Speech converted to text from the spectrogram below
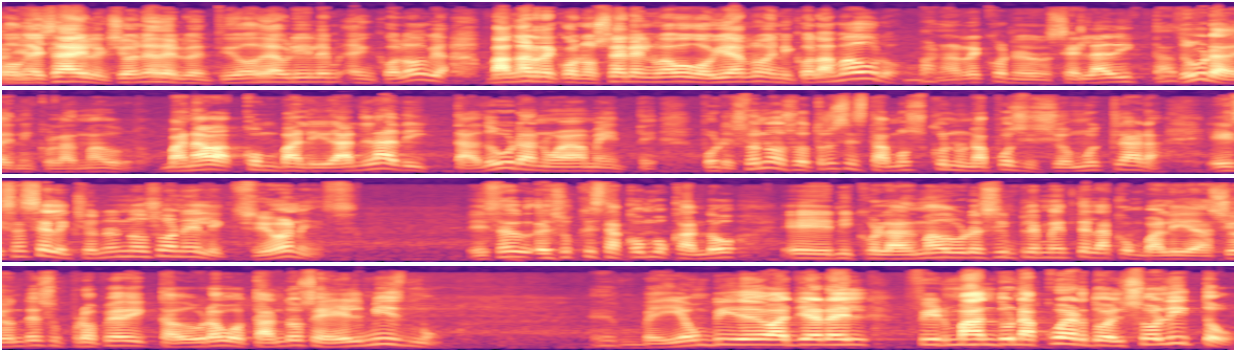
con esas elecciones del 22 de abril en, Colombia. Van a reconocer el nuevo gobierno de Nicolás Maduro. Van a reconocer la dictadura de Nicolás Maduro. Van a convalidar la dictadura nuevamente. Por eso nosotros estamos con una posición muy clara. Esas elecciones no son elecciones. Eso, que está convocando eh, Nicolás Maduro es simplemente la convalidación de su propia dictadura votándose él mismo. Eh, veía un video ayer él firmando un acuerdo, él solito,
